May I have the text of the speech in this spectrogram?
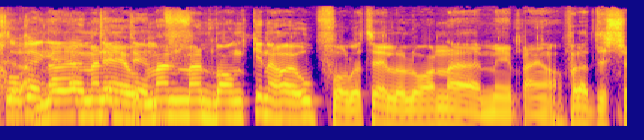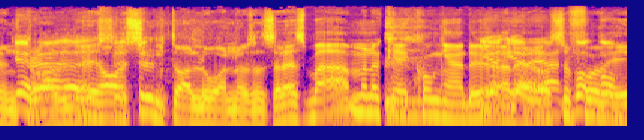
tror jeg- Nei, men, jo, men, men bankene har jo oppfordret til å låne mye penger, for det er sunt å ha ha lån og sånn. Så det er så bare men ok, konge, du Gjør- det. Og så får, vi,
